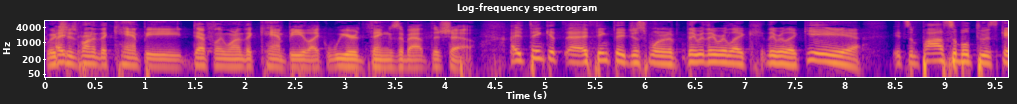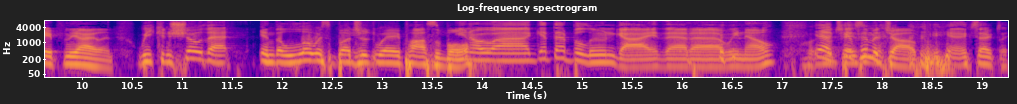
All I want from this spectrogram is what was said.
which I- is one of the campy, definitely one of the campy like weird things about the show. I think it, I think they just wanted to, they were they were like they were like yeah, yeah, yeah it's impossible to escape from the island. We can show that in the lowest budget way possible. You know, uh, get that balloon guy that uh, we know. Yeah, give him a job. yeah, exactly.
